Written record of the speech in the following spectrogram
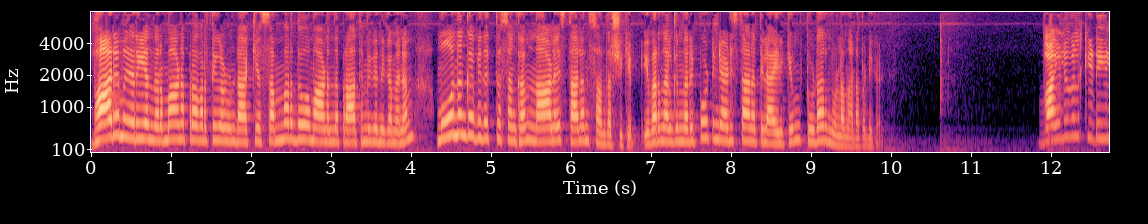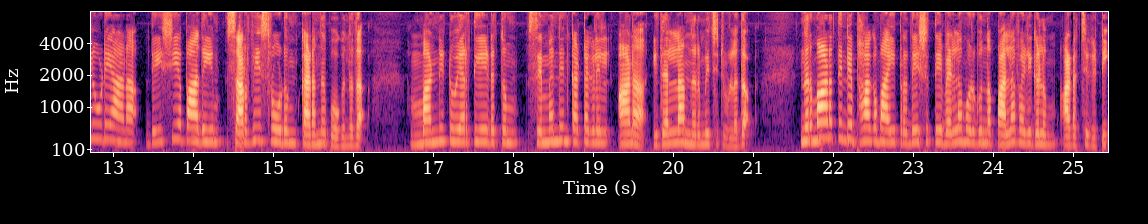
ഭാരമേറിയ നിർമ്മാണ പ്രവർത്തികൾ ഉണ്ടാക്കിയ സമ്മർദ്ദവുമാണെന്ന പ്രാഥമിക നിഗമനം മൂന്നംഗ വിദഗ്ധ സംഘം നാളെ സ്ഥലം സന്ദർശിക്കും. ഇവർ നൽകുന്ന റിപ്പോർട്ടിന്റെ അടിസ്ഥാനത്തിലായിരിക്കും തുടർന്നുള്ള നടപടികൾ. വയലുകൾക്കിടയിലൂടെയാണ് ദേശീയപാതയും സർവീസ് റോഡും കടന്നു പോകുന്നത് മണ്ണിട്ടുയർത്തിയിടത്തും സിമന്റിൻ കട്ടകളിൽ ആണ് ഇതെല്ലാം നിർമ്മിച്ചിട്ടുള്ളത്. നിർമ്മാണത്തിന്റെ ഭാഗമായി പ്രദേശത്തെ വെള്ളമൊഴുകുന്ന പല വഴികളും അടച്ചുകിട്ടി.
